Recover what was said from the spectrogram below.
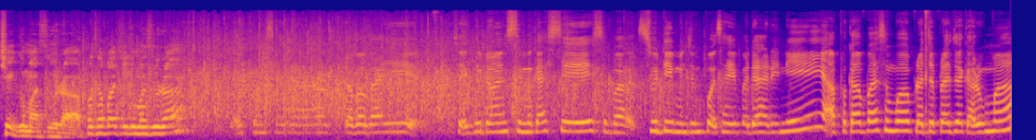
Cikgu Mazura. Apa khabar Cikgu Mazura? Waalaikumsalam. Khabar baik. Cikgu Don, terima kasih sebab sudi menjemput saya pada hari ini. Apa khabar semua pelajar-pelajar kat rumah?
